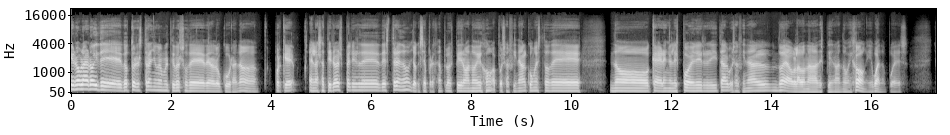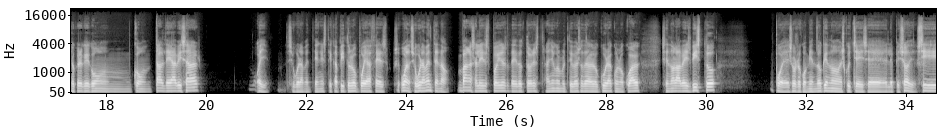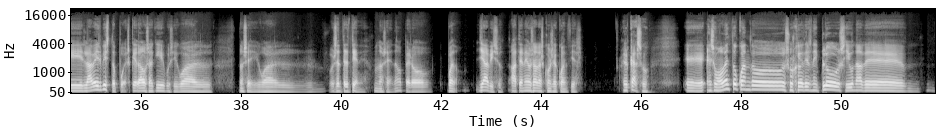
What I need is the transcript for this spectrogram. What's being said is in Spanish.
Quiero hablar hoy de Doctor Extraño en el multiverso de, la locura, ¿no? Porque en las anteriores pelis de, estreno, yo que sé, por ejemplo, Spider-Man No Home, pues al final con esto de no caer en el spoiler y tal, pues al final no he hablado nada de Spider-Man No Home. Y bueno, pues yo creo que con tal de avisar, oye, seguramente en este capítulo voy a hacer, bueno, seguramente no, van a salir spoilers de Doctor Extraño en el multiverso de la locura, con lo cual, si no lo habéis visto, pues os recomiendo que no escuchéis el episodio. Si la habéis visto, pues quedaos aquí, pues igual, no sé, igual os entretiene, no sé, ¿no? Pero bueno, ya aviso, ateneos a las consecuencias. El caso, eh, en su momento cuando surgió Disney Plus y una de,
